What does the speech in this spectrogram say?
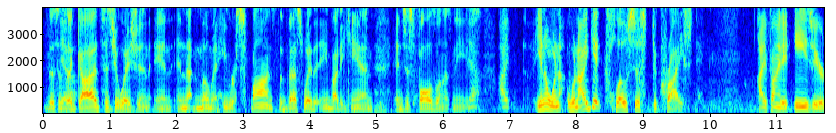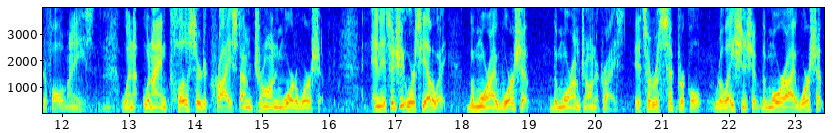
This is a God situation, and in that moment, he responds the best way that anybody can, and just falls on his knees. Yeah, I, you know, when when I get closest to Christ, I find it easier to fall on my knees. When when I am closer to Christ, I'm drawn more to worship, and essentially it works the other way. The more I worship, the more I'm drawn to Christ. It's a reciprocal relationship. The more I worship,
